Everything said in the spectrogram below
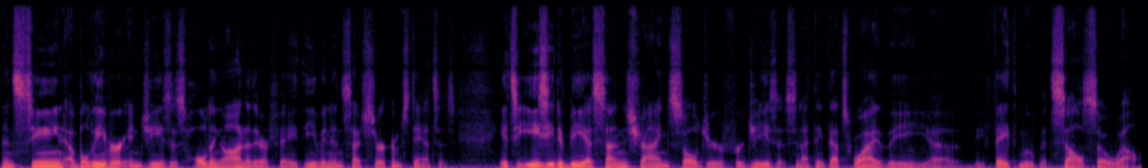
than seeing a believer in Jesus holding on to their faith, even in such circumstances. It's easy to be a sunshine soldier for Jesus, and I think that's why the uh, the faith movement sells so well,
